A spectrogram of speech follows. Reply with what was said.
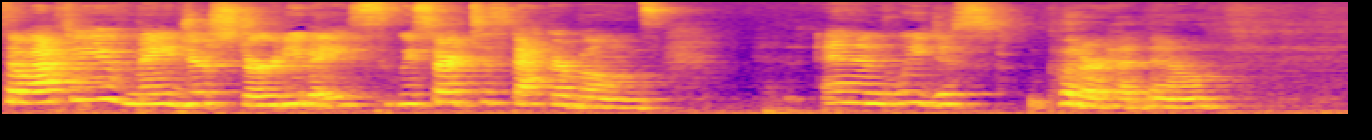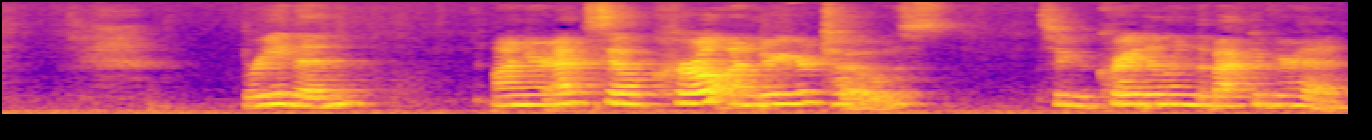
So after you've made your sturdy base, we start to stack our bones. And we just put our head down. Breathe in. On your exhale, curl under your toes. So you're cradling the back of your head.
